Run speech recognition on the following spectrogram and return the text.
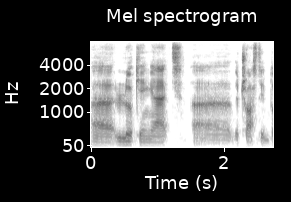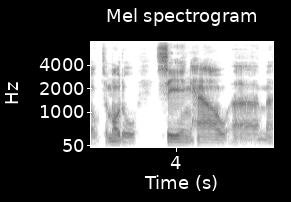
uh, looking at uh, the trusted doctor model, seeing how um,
